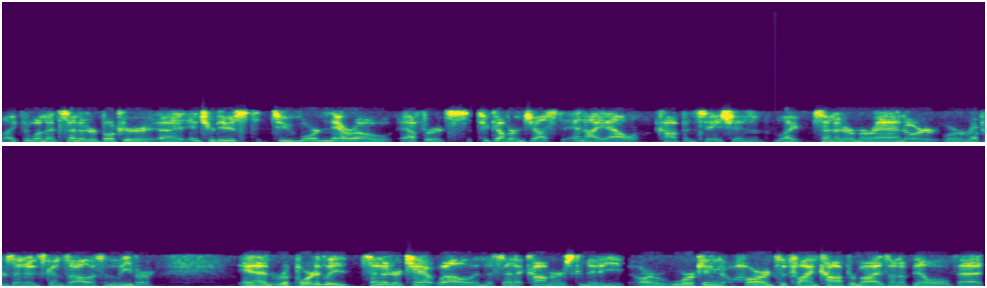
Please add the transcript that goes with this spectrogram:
like the one that Senator Booker uh, introduced, to more narrow efforts to govern just NIL compensation, like Senator Moran or, or Representatives Gonzalez and Cleaver. And reportedly, Senator Cantwell and the Senate Commerce Committee are working hard to find compromise on a bill that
